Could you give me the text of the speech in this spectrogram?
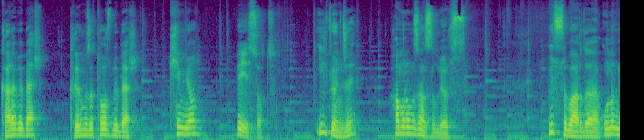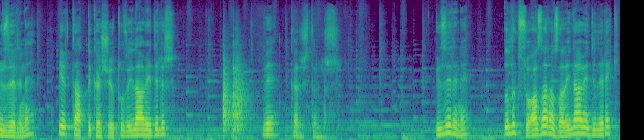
karabiber, kırmızı toz biber, kimyon ve isot. İlk önce hamurumuzu hazırlıyoruz. 3 su bardağı unun üzerine bir tatlı kaşığı tuz ilave edilir ve karıştırılır. Üzerine ılık su azar azar ilave edilerek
